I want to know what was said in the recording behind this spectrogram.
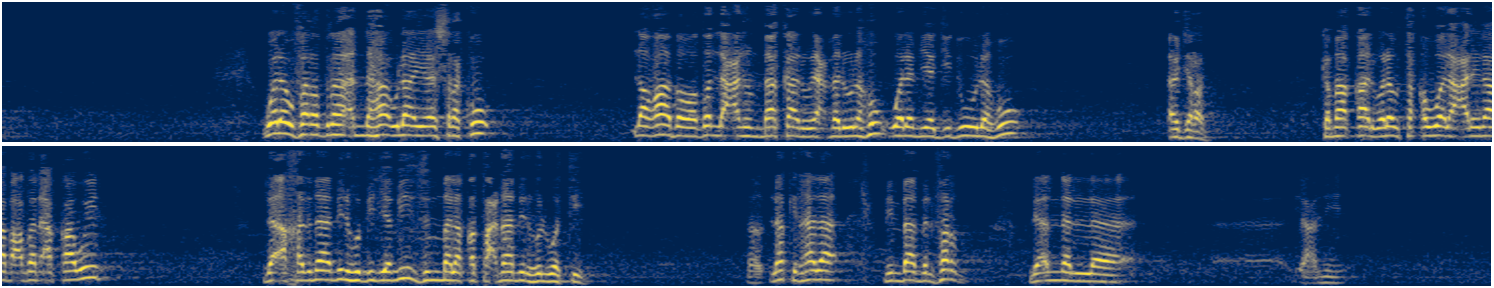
ولو فرضنا أن هؤلاء أشركوا لغاب وضل عنهم ما كانوا يعملونه ولم يجدوا له أجرا. كما قال ولو تقول علينا بعض الأقاويل لأخذنا منه باليمين ثم لقطعنا منه الوتين. لكن هذا من باب الفرض لأن يعني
